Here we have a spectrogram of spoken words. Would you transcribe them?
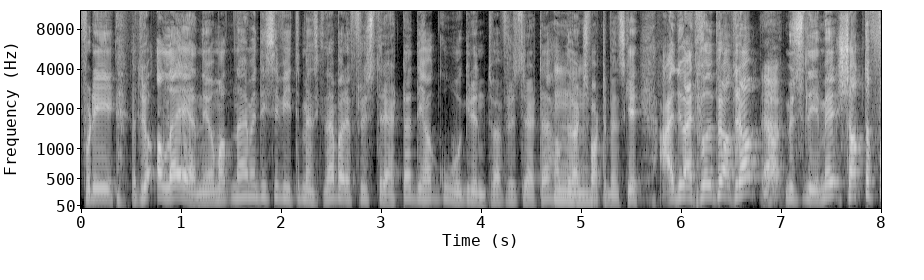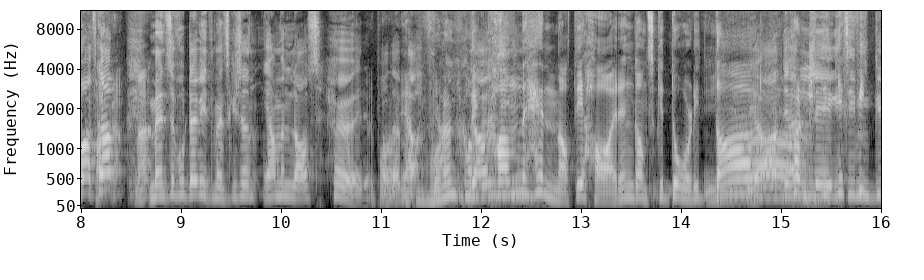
Fordi jeg tror alle er enige om at Nei, men disse hvite menneskene er bare frustrerte. De har gode grunner til å være frustrerte. Hadde det vært svarte mennesker Nei, du veit ikke hva du prater om! Mm. Ja. Muslimer, shut the fuck up! Nei. Men så fort det er hvite mennesker, sånn Ja, men la oss høre på dem, da. Hvordan kan Det kan hende at de har en ganske dårlig dag. Ja, de har Kanskje de ikke fikk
